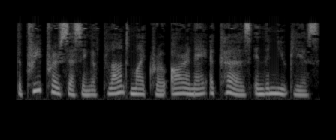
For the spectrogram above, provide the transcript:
the pre-processing of plant microRNA occurs in the nucleus.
